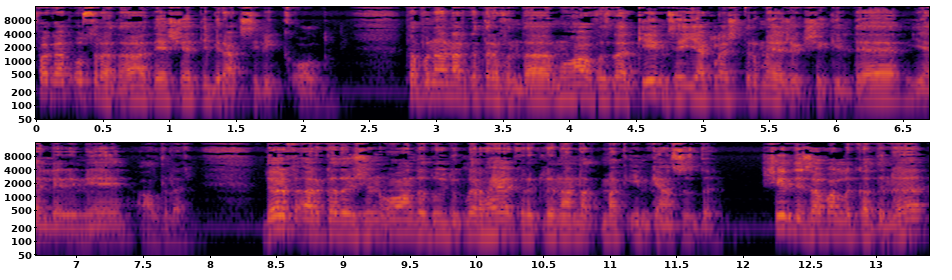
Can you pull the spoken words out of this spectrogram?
Fakat o sırada dehşetli bir aksilik oldu. Tapınağın arka tarafında muhafızlar kimseyi yaklaştırmayacak şekilde yerlerini aldılar. Dört arkadaşın o anda duydukları hayal kırıklığını anlatmak imkansızdı. Şimdi zavallı kadını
